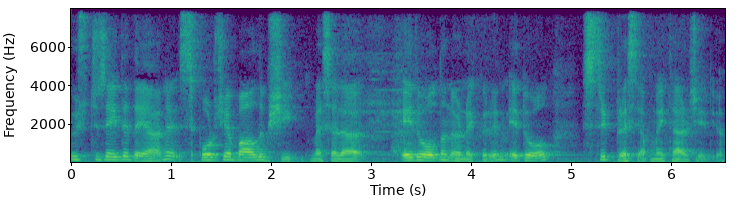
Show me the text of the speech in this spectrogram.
üst düzeyde de yani sporcuya bağlı bir şey. Mesela Eddie Hall'dan örnek verelim. Hall strict press yapmayı tercih ediyor.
